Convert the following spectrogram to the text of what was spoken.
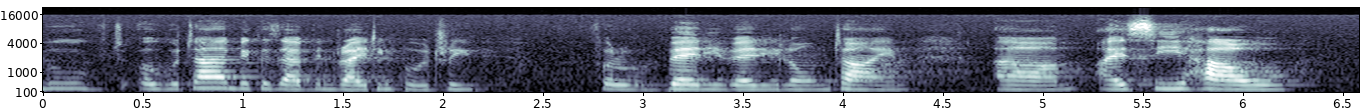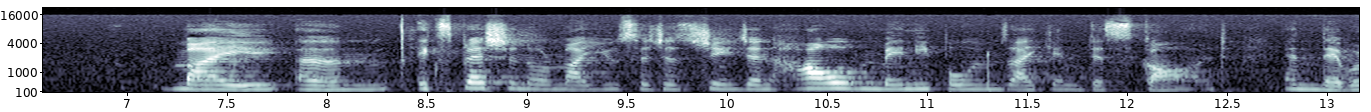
moved over time because I've been writing poetry for a very, very long time. Um, I see how my um, expression or my usage has changed and how many poems I can discard and never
